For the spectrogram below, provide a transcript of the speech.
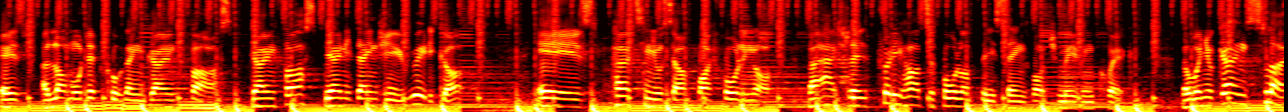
is a lot more difficult than going fast. Going fast, the only danger you really got is hurting yourself by falling off. But actually it's pretty hard to fall off these things once you're moving quick. But when you're going slow,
